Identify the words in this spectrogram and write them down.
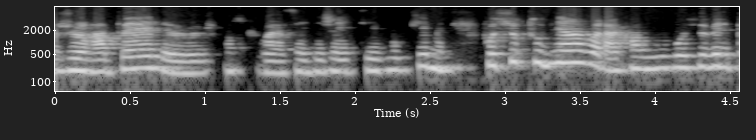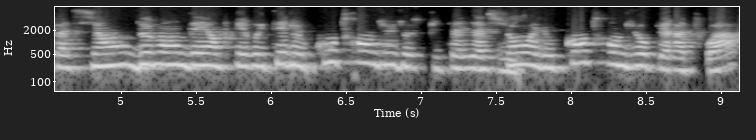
je, le rappelle, euh, je pense que voilà, ça a déjà été évoqué, mais il faut surtout bien, voilà, quand vous recevez le patient, demander en priorité le compte rendu d'hospitalisation et le compte rendu opératoire.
